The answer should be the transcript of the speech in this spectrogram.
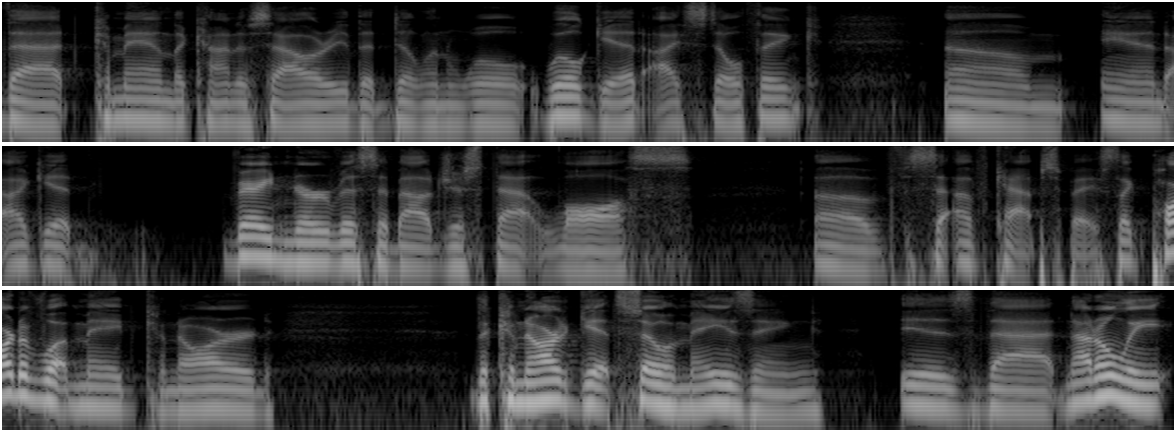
that command the kind of salary that Dillon will will get. I still think, um, and I get very nervous about just that loss of of cap space. Like part of what made Kennard the Kennard get so amazing is that not only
